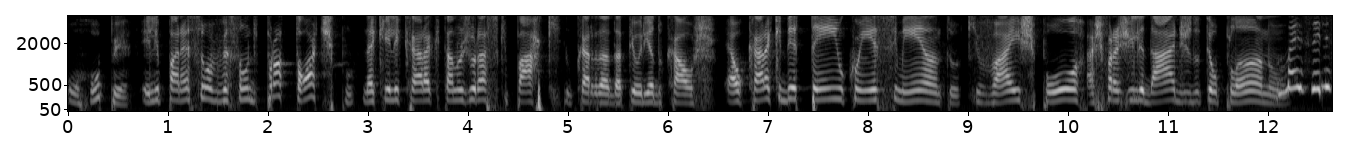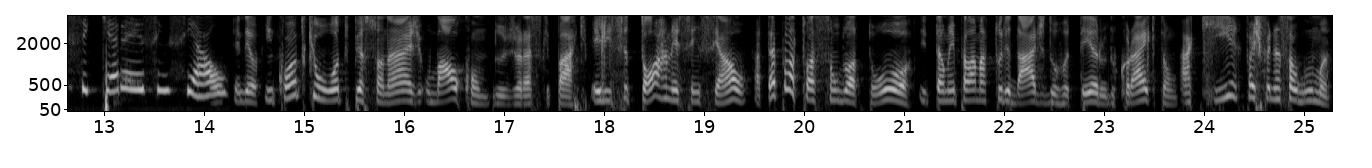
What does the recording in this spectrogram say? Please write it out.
o Hooper, ele parece uma versão de protótipo daquele cara que tá no Jurassic Park, do cara da, da, teoria do caos. É o cara que detém o conhecimento, que vai expor as fragilidades do teu plano. Mas ele sequer é essencial. Entendeu? Enquanto que o outro personagem, o Malcolm do Jurassic Park, ele se torna essencial, até pela atuação do ator e também pela maturidade do roteiro, do Crichton, aqui faz diferença alguma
